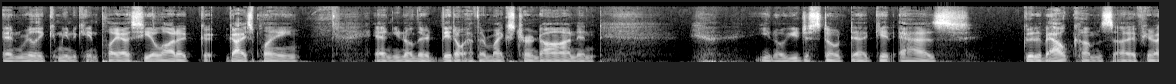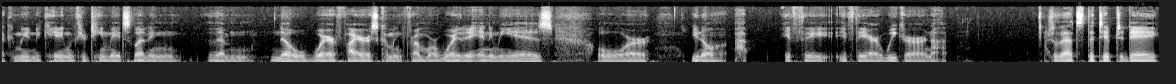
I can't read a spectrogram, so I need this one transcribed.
and really communicate and play. I see a lot of guys playing, and you know they they don't have their mics turned on, and you know you just don't uh, get as good of outcomes uh, if you're not communicating with your teammates, letting them know where fire is coming from or where the enemy is, or you know if they if they are weaker or not. So that's the tip today.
